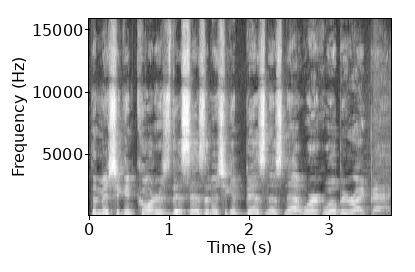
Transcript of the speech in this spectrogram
the Michigan Corners. This is the Michigan Business Network. We'll be right back.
